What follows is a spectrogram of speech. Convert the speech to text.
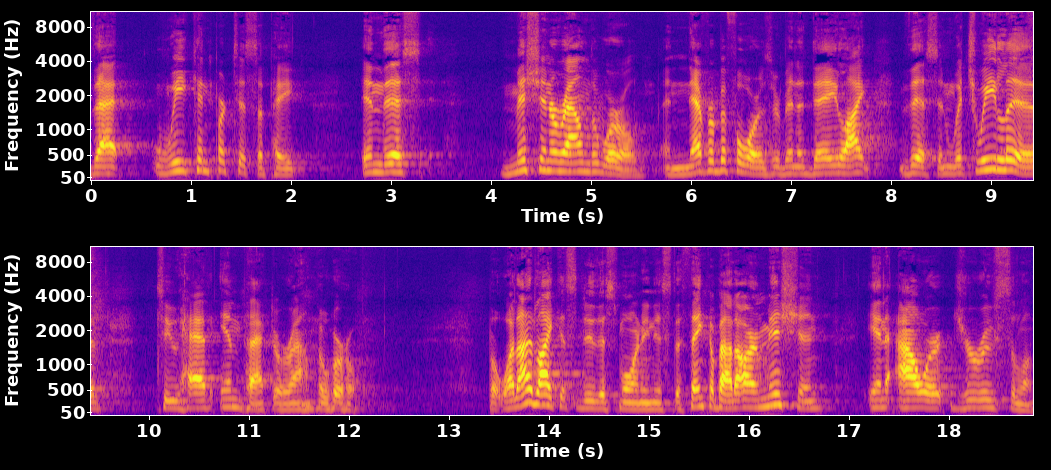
that we can participate in this mission around the world. And never before has there been a day like this in which we live to have impact around the world. But what I'd like us to do this morning is to think about our mission in our Jerusalem.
